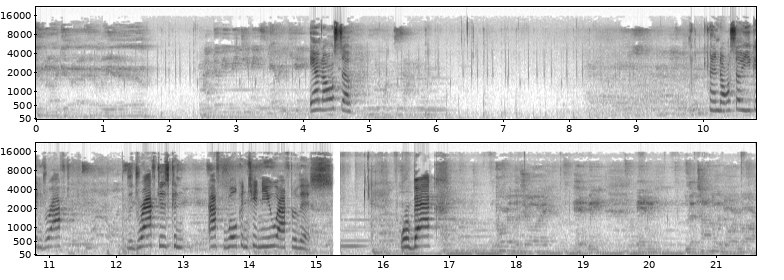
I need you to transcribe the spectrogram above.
Can I get a hell yeah? I'm WBTV's Gary King. And also, and also you can draft. The draft is con- after will continue after this. We're back. Corey LaJoie hit me in the top of the door bar,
